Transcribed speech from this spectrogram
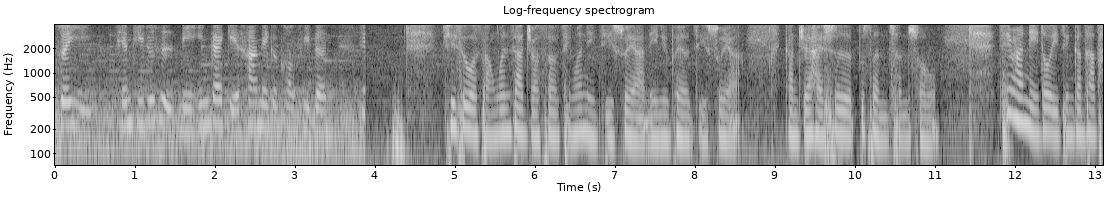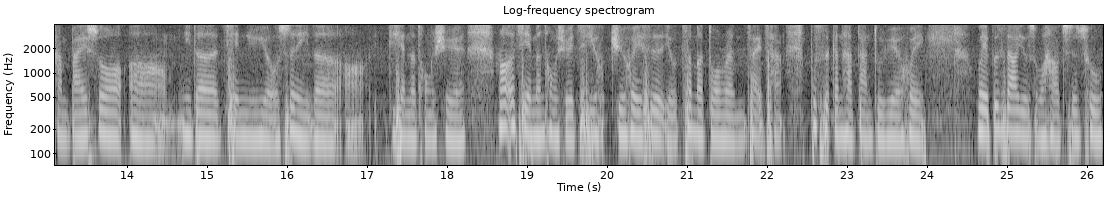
所以前提就是你应该给她那个 confidence。其实我想问一下 Joseph，请问你几岁啊？你女朋友几岁啊？感觉还是不是很成熟。既然你都已经跟他坦白说，呃，你的前女友是你的呃以前的同学，然后而且你们同学聚聚会是有这么多人在场，不是跟他单独约会，我也不知道有什么好吃处。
